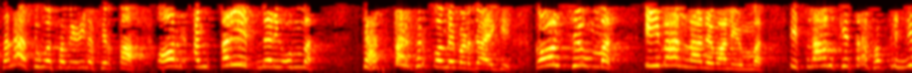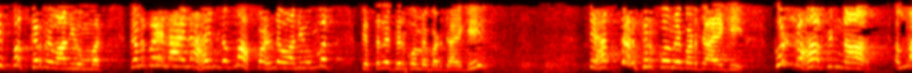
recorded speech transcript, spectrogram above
سلاس و سبعین فرقہ، اور انقریب میری امت تہتر فرقوں میں بڑھ جائے گی۔ کون سی امت؟ ایمان لانے والی امت، اسلام کی طرف اپنی نسبت کرنے والی امت کلب لا الہ الا اللہ پڑھنے والی امت کتنے فرقوں میں بڑھ جائے گی؟ تہتر فرقوں میں بڑھ جائے گی۔ کل فنار اللہ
